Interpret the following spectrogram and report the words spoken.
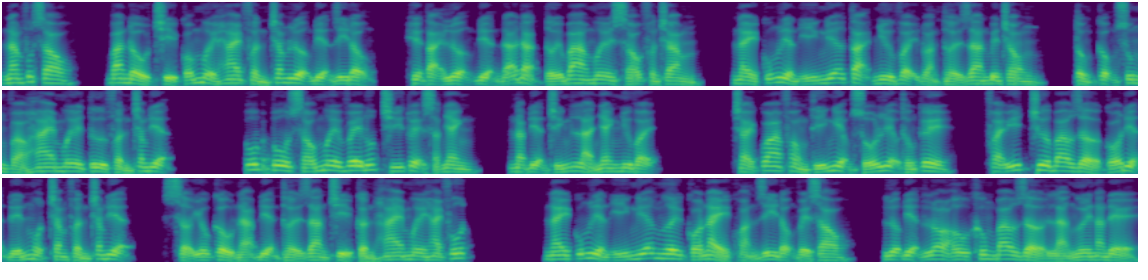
năm phút sau ban đầu chỉ có 12% lượng điện di động hiện tại lượng điện đã đạt tới 36%, này cũng liền ý nghĩa tại như vậy đoạn thời gian bên trong tổng cộng sung vào 24% điện. Oppo 60v đốt trí tuệ sạc nhanh nạp điện chính là nhanh như vậy. Trải qua phòng thí nghiệm số liệu thống kê phải ít chưa bao giờ có điện đến 100% điện sở yêu cầu nạp điện thời gian chỉ cần 22 phút. Nay cũng liền ý nghĩa ngươi có này khoản di động về sau lượng điện lo âu không bao giờ là ngươi nan đề.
